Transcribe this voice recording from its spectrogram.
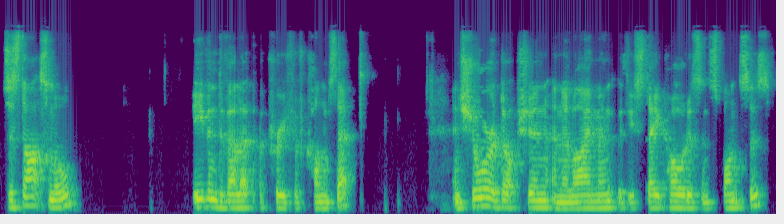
So start small, even develop a proof of concept, ensure adoption and alignment with your stakeholders and sponsors,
